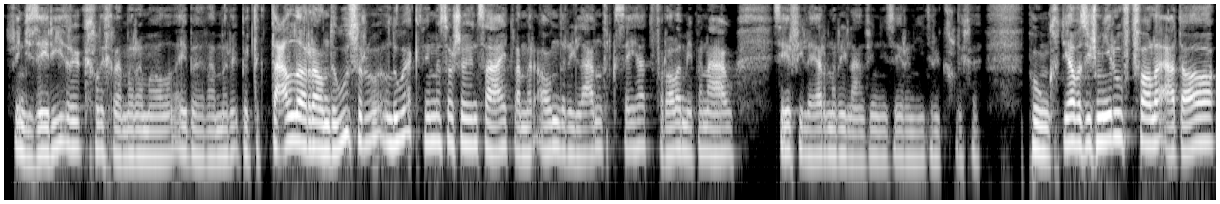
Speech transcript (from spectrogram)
Finde ich sehr eindrücklich, wenn man einmal eben, wenn man über den Tellerrand rausschaut, wie man so schön sagt, wenn man andere Länder gesehen hat, vor allem eben auch sehr viele ärmere Länder, finde ich sehr einen eindrücklichen Punkt. Ja, was ist mir aufgefallen? Auch da,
